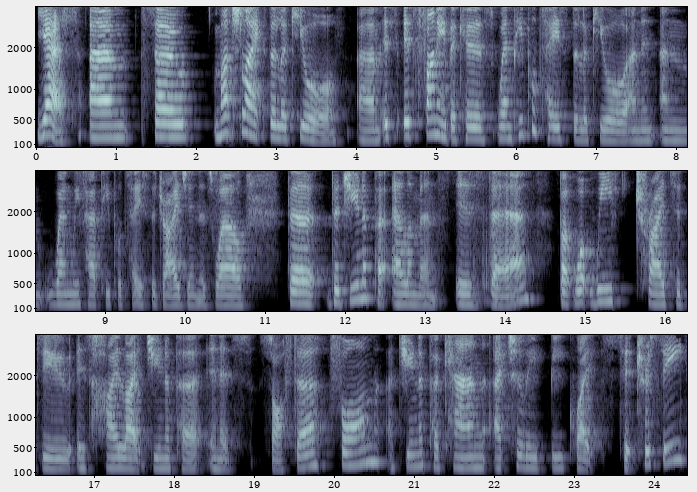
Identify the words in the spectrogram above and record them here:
Yes. Um, so much like the liqueur, um, it's it's funny because when people taste the liqueur and and when we've had people taste the dry gin as well, the the juniper element is there, but what we've tried to do is highlight juniper in its softer form. A juniper can actually be quite citrusy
